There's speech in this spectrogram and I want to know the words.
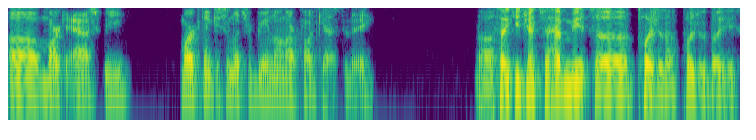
Uh, Mark Ashby. Mark, thank you so much for being on our podcast today. Uh, thank you, gents, for having me. It's a pleasure to pleasure to be here.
